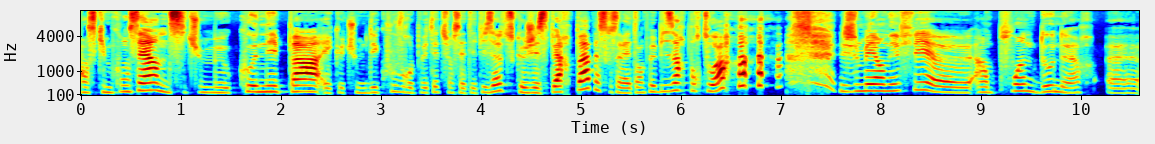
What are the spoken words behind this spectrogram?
en ce qui me concerne, si tu me connais pas et que tu me découvres peut-être sur cet épisode, ce que j'espère pas parce que ça va être un peu bizarre pour toi, je mets en effet euh, un point d'honneur euh,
